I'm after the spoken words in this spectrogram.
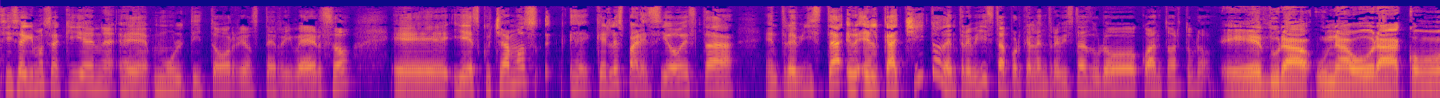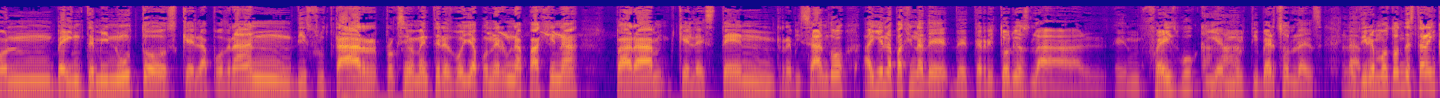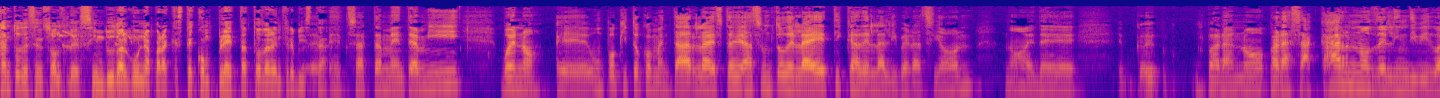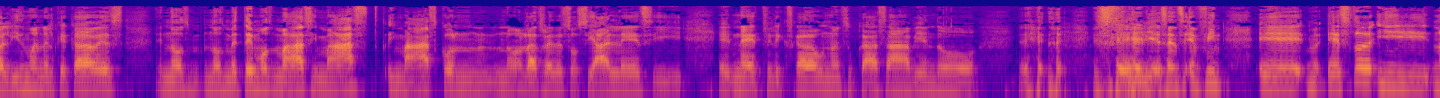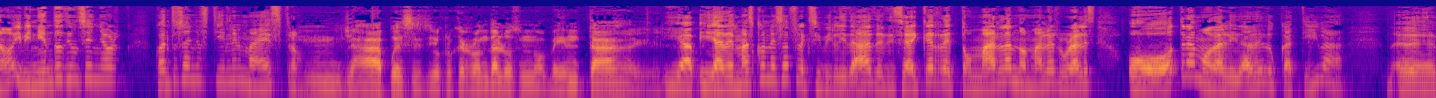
Sí, seguimos aquí en eh, Multitorrios Terriverso eh, y escuchamos eh, qué les pareció esta entrevista, el, el, cachito de entrevista, porque la entrevista duró, ¿cuánto, Arturo? Eh, dura una hora con 20 minutos, que la podrán disfrutar. Próximamente les voy a poner una página para que la estén revisando. Ahí en la página de, de Territorios, la, en Facebook y en. Multiversos les, La- les diremos dónde estará Encanto de Sensontle, sin duda alguna, para que esté completa toda la entrevista. Eh, Exactamente. A mí, bueno, eh, un poquito comentarla, este asunto de la ética de la liberación, ¿no? De eh, para no, para sacarnos del individualismo en el que cada vez nos, nos metemos más y más y más con ¿no? las redes sociales y eh, Netflix, cada uno en su casa viendo eh, series, en, en fin, eh, esto y no y viniendo de un señor, ¿cuántos años tiene el maestro? Mm, Ya, pues yo creo que ronda los 90. eh, Y, a- y además con esa flexibilidad, de, dice, hay que retomar las normales rurales otra modalidad educativa, eh,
